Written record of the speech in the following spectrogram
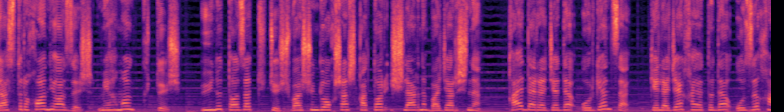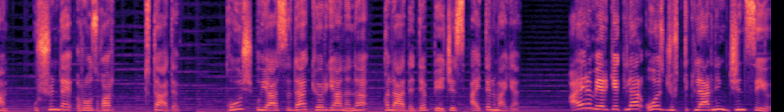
dasturxon yozish mehmon kutish uyni toza tutish va shunga o'xshash qator ishlarni bajarishni qay darajada o'rgansa kelajak hayotida o'zi ham shunday ro'zg'or tutadi. Qush uyasida ko'rganini qiladi deb bejiz aytilmagan. Ayrim erkaklar o'z juftliklarining jinsiy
